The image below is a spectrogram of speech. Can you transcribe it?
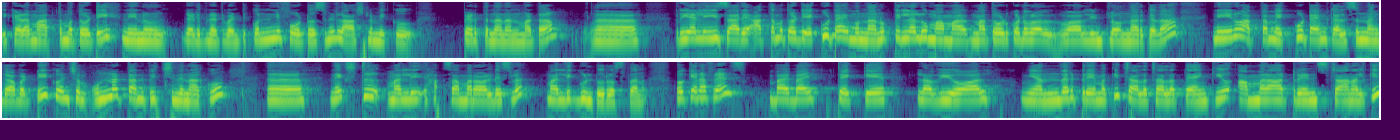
ఇక్కడ మా అత్తమ్మతోటి నేను గడిపినటువంటి కొన్ని ఫొటోస్ని లాస్ట్లో మీకు పెడుతున్నాను అనమాట రియల్లీ ఈసారి అత్తమ్మతోటి ఎక్కువ టైం ఉన్నాను. పిల్లలు మా మా తోడుకోవడం వాళ్ళ ఇంట్లో ఉన్నారు కదా. నేను అత్తమ్మ ఎక్కువ టైం కలిసి ఉన్నాం కాబట్టి కొంచెం ఉన్నట్టు అనిపించింది నాకు. నెక్స్ట్ మళ్ళీ సమ్మర్ హాలిడేస్లో మళ్ళీ గుంటూరు వస్తాను. ఓకేనా friends? Bye bye take care love you all మీ అందరి ప్రేమకి చాలా చాలా థ్యాంక్ యూ అమ్మ ట్రెండ్స్ ఛానల్కి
